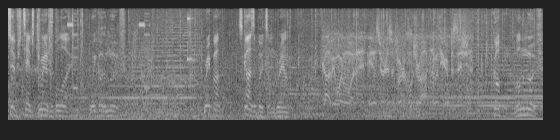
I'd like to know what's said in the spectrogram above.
Surface temp's 300 below. We gotta move. Reaper, Scars boots on ground. Copy 1-1. Insert is a vertical drop north of your position. Copy. On the move.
